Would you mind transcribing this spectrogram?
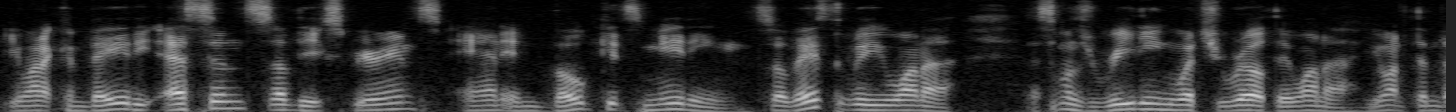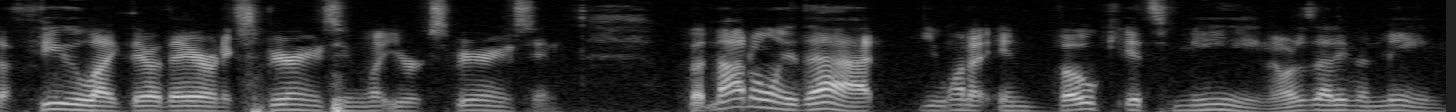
You want to convey the essence of the experience and invoke its meaning. So basically you want to, if someone's reading what you wrote, they want to, you want them to feel like they're there and experiencing what you're experiencing. But not only that, you want to invoke its meaning. What does that even mean?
